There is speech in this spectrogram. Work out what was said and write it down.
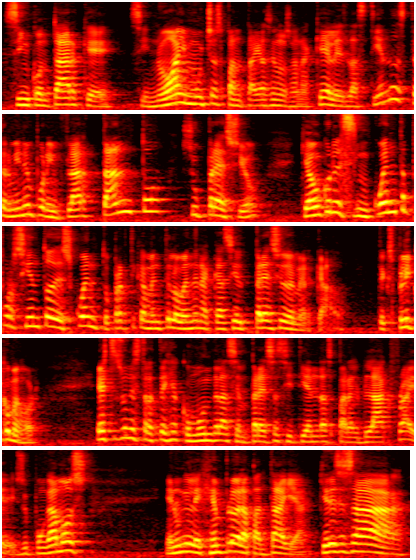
Sin contar que si no hay muchas pantallas en los anaqueles, las tiendas terminen por inflar tanto su precio que aún con el 50% de descuento prácticamente lo venden a casi el precio de mercado. Te explico mejor. Esta es una estrategia común de las empresas y tiendas para el Black Friday. Supongamos en un ejemplo de la pantalla, quieres esa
